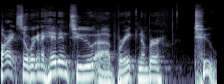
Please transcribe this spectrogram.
All right. So we're going to head into uh, break number two.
